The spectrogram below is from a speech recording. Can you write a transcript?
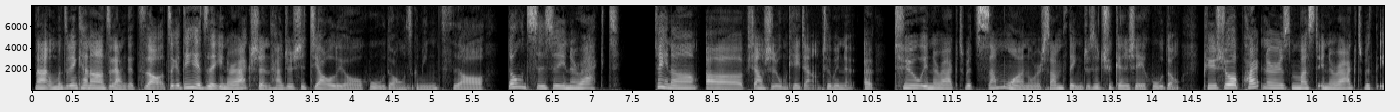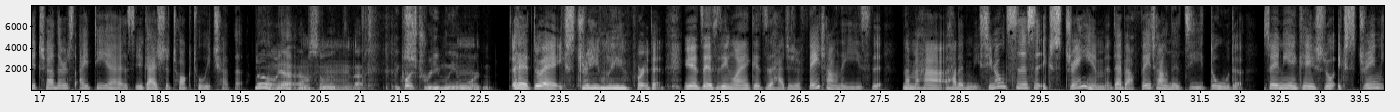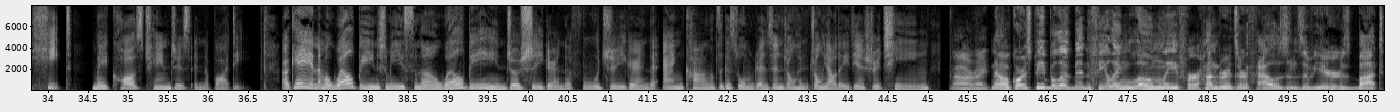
那我们这边看到这两个字哦，这个第一个字 interaction，它就是交流互动这个名词哦，动词是 interact，所以呢，呃，像是我们可以讲 to in 呃 to interact with someone or something，就是去跟谁互动。比如说，partners must interact with each other's ideas. You guys should talk to each other. Oh yeah, absolutely. That's extremely important. 哎，对，extremely important，因为这也是另外一个字，它就是非常的意思。那么它它的形容词是 extreme，代表非常的极度的，所以你也可以说 extreme heat may cause changes in the body。 OK，那么 well-being 什么意思呢？well-being 就是一个人的福祉，一个人的安康，这个是我们人生中很重要的一件事情。All right. Now, of course, people have been feeling lonely for hundreds or thousands of years, but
